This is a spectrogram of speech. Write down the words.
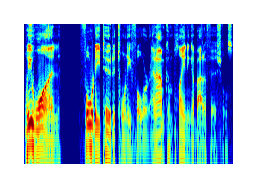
We won 42 to 24, and I'm complaining about officials.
